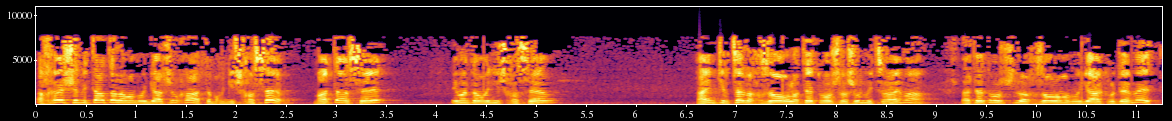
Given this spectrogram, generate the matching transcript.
אחרי שוויתרת על המדרגה שלך, אתה מרגיש חסר. מה תעשה אם אתה מרגיש חסר? האם תרצה לחזור, לתת ראש לשוב מצרימה? לתת ראש לחזור למדרגה הקודמת?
